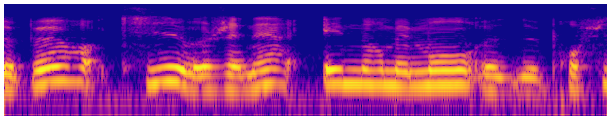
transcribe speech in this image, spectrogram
qui génère énormément de profits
